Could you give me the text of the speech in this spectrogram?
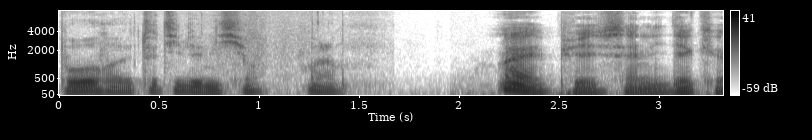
pour tout type de mission. Voilà. Ouais, et puis c'est l'idée que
